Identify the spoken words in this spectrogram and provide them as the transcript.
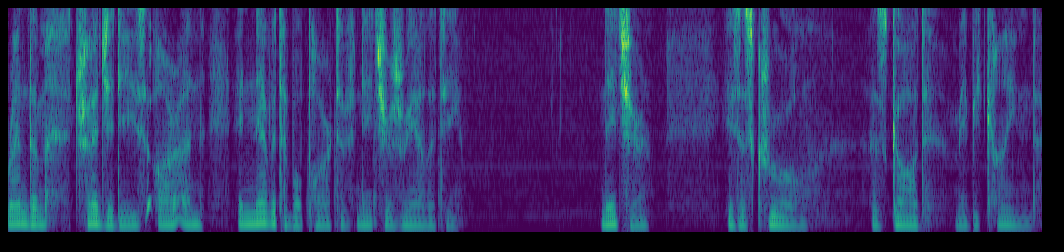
Random tragedies are an inevitable part of nature's reality. Nature is as cruel as God may be kind.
